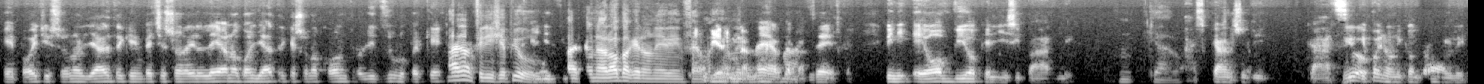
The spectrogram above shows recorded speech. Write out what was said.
e poi ci sono gli altri che invece sono alleano con gli altri che sono contro gli Zulu perché Ah, non finisce più. Parte una roba che non è inferma. è una merda pazzesca. Quindi è ovvio che gli si parli Mm, chiaro. a scanso di cazzi Io- e poi non li controlli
